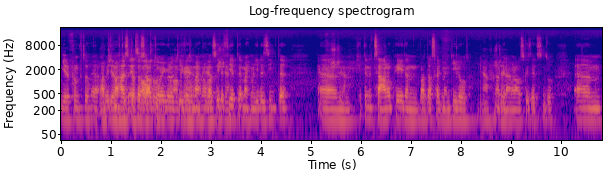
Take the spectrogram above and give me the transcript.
Jede fünfte? Ja, aber ich mache das etwas Auto autoregulativ. Okay, also manchmal okay, war es jede vierte, manchmal jede siebte. Ähm, ich hatte eine Zahn-OP, dann war das halt mein Deload. Ja, verstehe. Habe ihn einmal ausgesetzt und so. Ähm,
